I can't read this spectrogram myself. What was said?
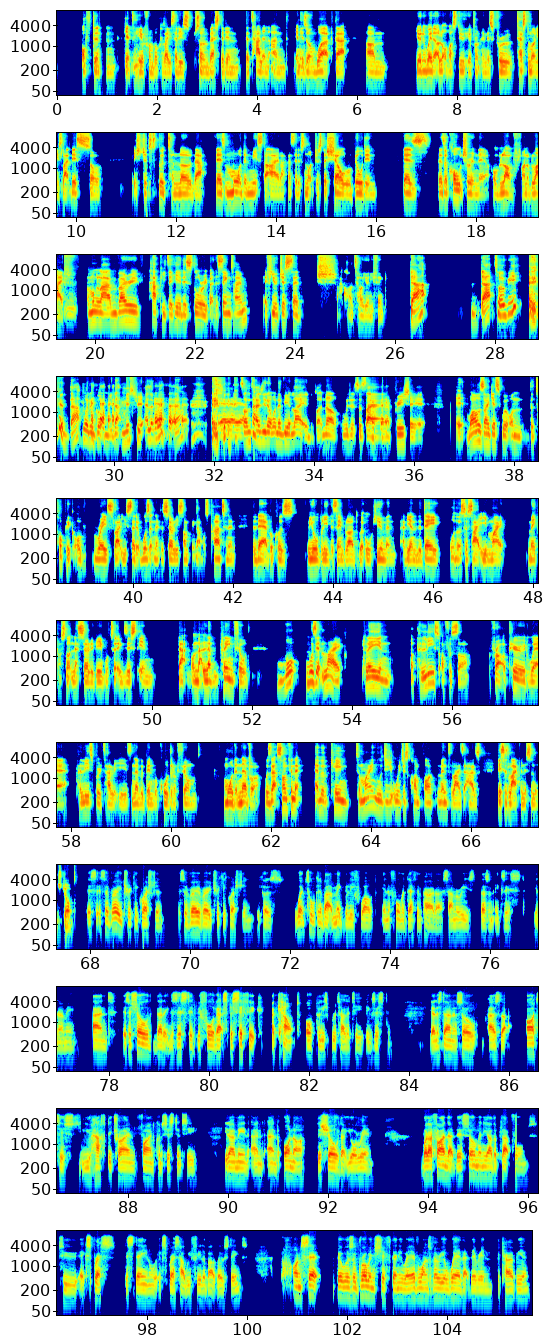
often get to hear from because like you said, he's so invested in the talent and in his own work that um, the only way that a lot of us do hear from him is through testimonies like this. So it's just good to know that there's more than meets the eye. Like I said, it's not just a shell or building there's there's a culture in there of love and of life. Mm. I'm not gonna lie, I'm very happy to hear this story, but at the same time, if you just said, "Shh, I can't tell you anything," that that Tobi, that would have got me that mystery element. That. Yeah, yeah, yeah. Sometimes you don't want to be enlightened, but no, we're just society, I appreciate it. It, whilst I guess we're on the topic of race, like you said, it wasn't necessarily something that was pertinent there because we all bleed the same blood. We're all human. At the end of the day, although society might make us not necessarily be able to exist in that on that level playing field, what was it like playing a police officer throughout a period where police brutality has never been recorded or filmed more than ever? Was that something that ever came to mind, or did you always just compartmentalize it as this is life and this is this job? It's, it's a very tricky question. It's a very, very tricky question because we're talking about a make believe world in the form of Death in Paradise. St. Mary's doesn't exist. You know what I mean? And it's a show that existed before that specific account of police brutality existed. You understand? And so, as the artist, you have to try and find consistency. You know what I mean? And and honor the show that you're in. But I find that there's so many other platforms to express disdain or express how we feel about those things. On set, there was a growing shift anyway. Everyone's very aware that they're in the Caribbean,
